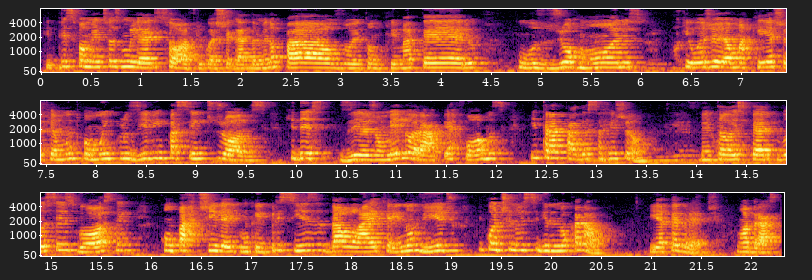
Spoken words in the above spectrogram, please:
que principalmente as mulheres sofrem com a chegada da menopausa ou então do climatério, com o uso de hormônios, porque hoje é uma queixa que é muito comum, inclusive em pacientes jovens, que desejam melhorar a performance e tratar dessa região. Então eu espero que vocês gostem, compartilhe aí com quem precisa, dá o like aí no vídeo e continue seguindo meu canal e até breve. Um abraço.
